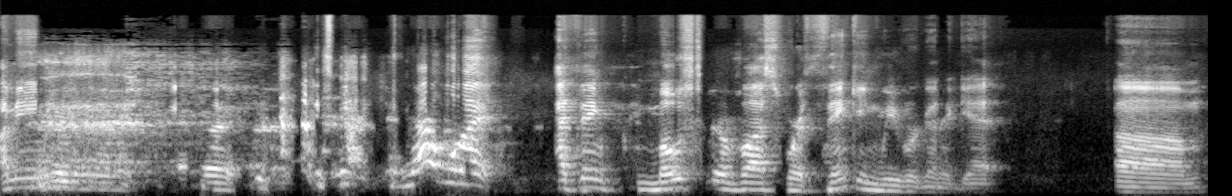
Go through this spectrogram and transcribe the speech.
I mean, uh, it's, not, it's not what I think most of us were thinking we were gonna get. Um,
